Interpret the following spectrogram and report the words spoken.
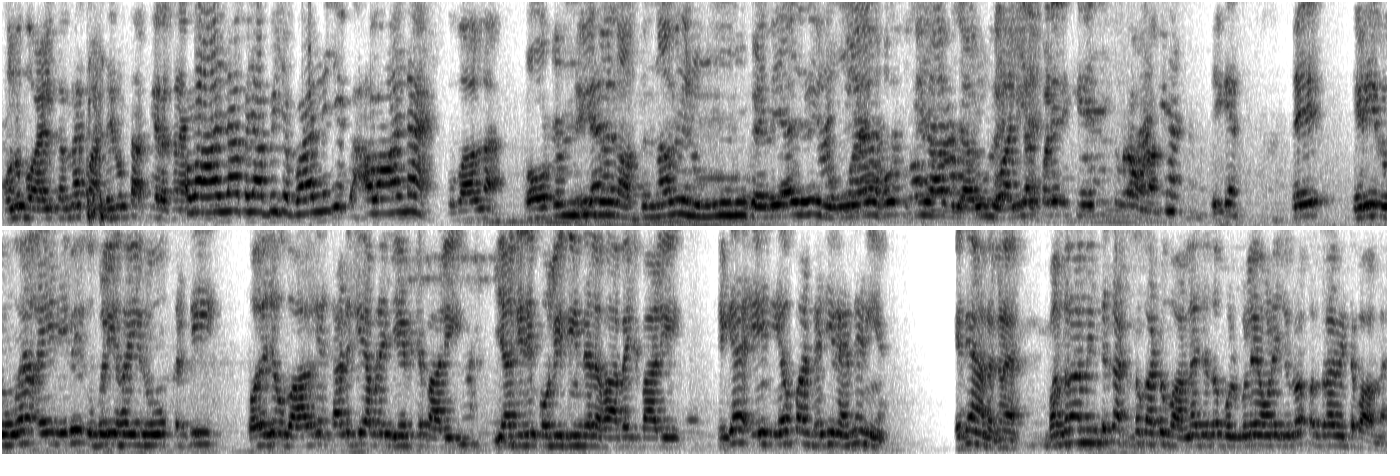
ਉਹਨੂੰ ਬੋਇਲ ਕਰਨਾ ਹੈ ਭਾਂਡੇ ਨੂੰ ਢੱਕ ਕੇ ਰੱਖਣਾ। ਹੈ ਉਬਾਲਣਾ ਪੰਜਾਬੀ ਚ ਬੋਇਲ ਨਹੀਂ ਜੀ ਉਬਾਲਣਾ। ਹੈ। ਉਬਾਲਣਾ ਕਾਟਨ ਦੀ ਮੈਂ ਦੱਸ ਦਿੰਦਾ ਵੀ ਰੂਹ ਨੂੰ ਕਹਿੰਦੇ ਆ ਜਿਹੜੀ ਰੂਹ ਹੈ ਉਹ ਤੁਸੀਂ ਆ ਬਾਜ਼ਾਰੂ ਉਹ ਲੈ ਅੱਜ ਪੜ੍ਹੇ ਲਿਖੇ ਜੀ ਘਬਰਾਉਣਾ ਠੀਕ ਹੈ? ਤੇ ਜਿਹੜੀ ਰੂਹ ਹੈ ਇਹ ਨਹੀਂ ਵੀ ਉਬਲੀ ਹੋਈ ਰੂਹ ਕੱਢੀ ਉਹਦੇ ਚ ਉਬਾਲ ਕੇ ਕੱਢ ਕੇ ਆਪਣੇ ਜੇਬ ਚ ਪਾ ਲਈ ਜਾਂ ਕਿਸੇ ਪੋਲੀਥੀਨ ਦੇ ਲਿਫਾਫੇ ਚ ਪਾ ਲਈ। ਠੀਕ ਹੈ? ਇਹ ਨਹੀਂ ਭਾਂਡੇ 'ਚ ਰਹਿੰਦੇ ਨਹੀਂ ਹੈ। ਇਹ ਧਿਆਨ ਰੱਖਣਾ 15 ਮਿੰਟ ਘੱਟ ਤੋਂ ਘੱਟ ਉਬਾਲਣਾ ਜਦੋਂ ਬੁਲਬੁਲੇ ਆਉਣੇ ਸ਼ੁਰੂ ਹੋ 15 ਮਿੰਟ ਉਬਾਲਣਾ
